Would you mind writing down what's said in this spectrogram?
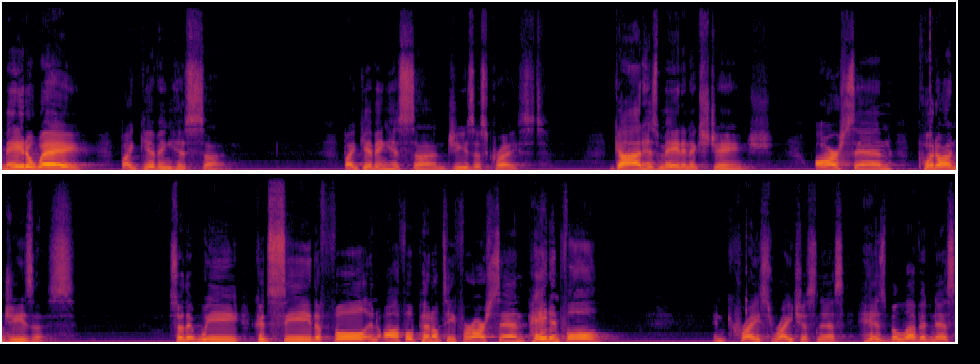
made a way by giving his son. By giving his son, Jesus Christ. God has made an exchange. Our sin put on Jesus so that we could see the full and awful penalty for our sin paid in full and Christ's righteousness, his belovedness,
